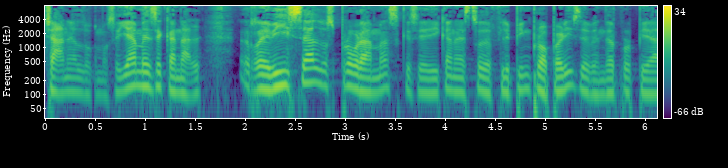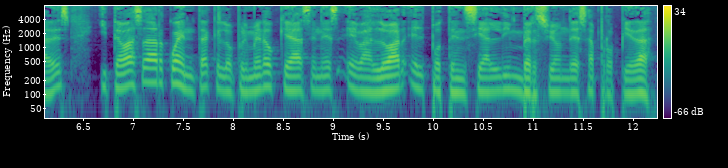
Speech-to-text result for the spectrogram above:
Channel o como se llame ese canal, revisa los programas que se dedican a esto de flipping properties, de vender propiedades, y te vas a dar cuenta que lo primero que hacen es evaluar el potencial de inversión de esa propiedad.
